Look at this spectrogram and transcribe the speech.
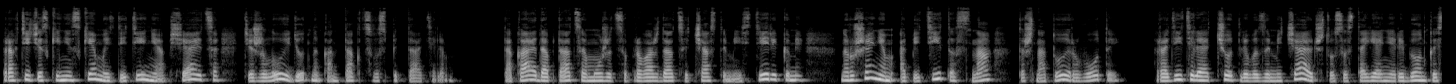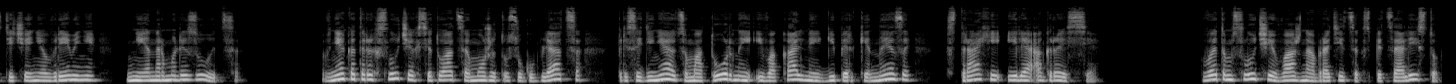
практически ни с кем из детей не общается, тяжело идет на контакт с воспитателем. Такая адаптация может сопровождаться частыми истериками, нарушением аппетита, сна, тошнотой, рвотой. Родители отчетливо замечают, что состояние ребенка с течением времени не нормализуется. В некоторых случаях ситуация может усугубляться, присоединяются моторные и вокальные гиперкинезы, страхи или агрессия. В этом случае важно обратиться к специалисту,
